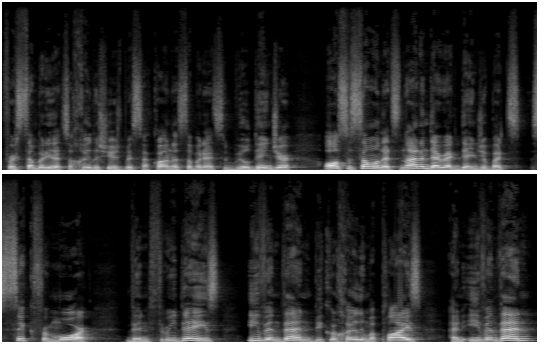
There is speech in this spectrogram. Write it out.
for somebody that's a chaylish yesh besakana, somebody that's in real danger, also someone that's not in direct danger but sick for more than three days, even then Bikur Chaylim applies, and even then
